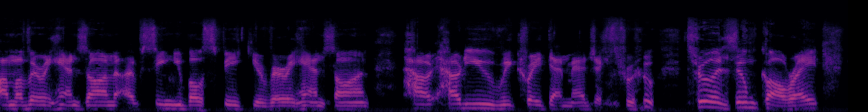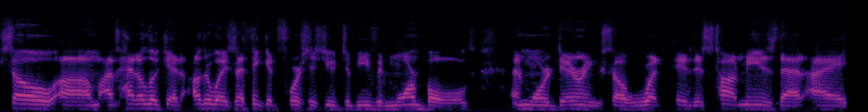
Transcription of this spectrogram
I'm a very hands-on. I've seen you both speak. You're very hands-on. How how do you recreate that magic through through a Zoom call, right? So um, I've had a look at other ways. I think it forces you to be even more bold and more daring. So what it has taught me is that I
